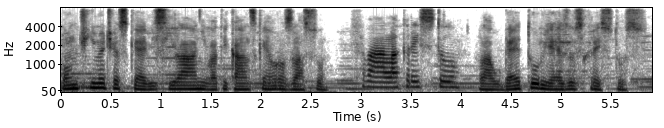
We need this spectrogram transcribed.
Končíme české vysílání vatikánského rozhlasu. Chvála Kristu. Laudetur Jezus Christus.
